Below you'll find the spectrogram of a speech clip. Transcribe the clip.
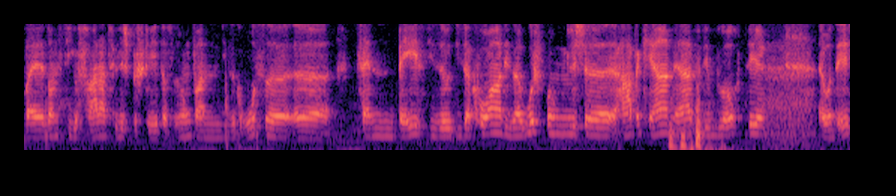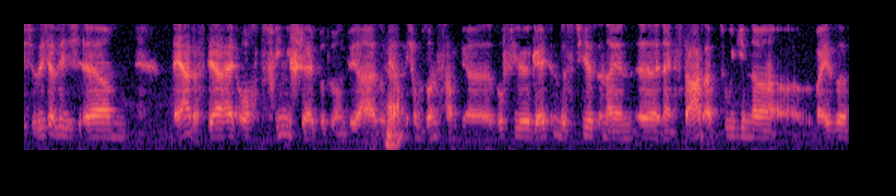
weil sonst die Gefahr natürlich besteht, dass irgendwann diese große äh, Fanbase, diese, dieser Core, dieser ursprüngliche harte Kern, ja, zu dem du auch zählen äh, und ich sicherlich ähm, ja, dass der halt auch zufriedengestellt wird irgendwie. Ja. Also wir ja. haben nicht umsonst haben wir so viel Geld investiert in ein, äh, in ein Start-up zugegebenerweise,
